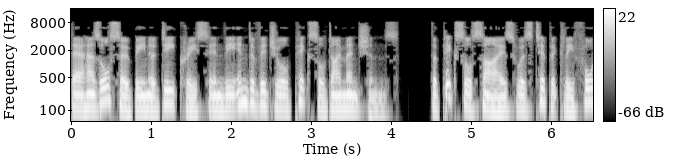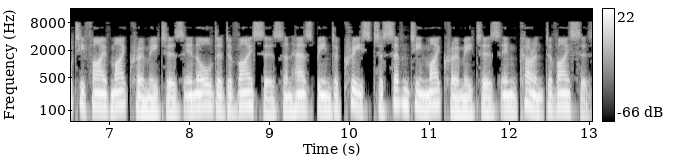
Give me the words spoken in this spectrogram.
There has also been a decrease in the individual pixel dimensions. The pixel size was typically 45 micrometers in older devices and has been decreased to 17 micrometers in current devices.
